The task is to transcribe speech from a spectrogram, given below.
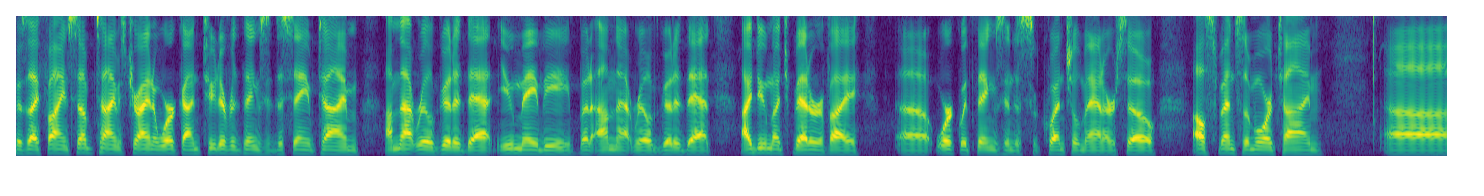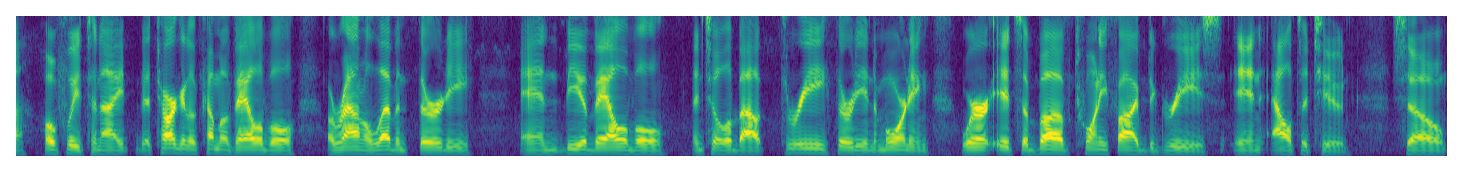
because I find sometimes trying to work on two different things at the same time, I'm not real good at that. You may be, but I'm not real good at that. I do much better if I uh, work with things in a sequential manner. So I'll spend some more time, uh, hopefully tonight. The target will come available around 11.30 and be available until about 3.30 in the morning where it's above 25 degrees in altitude. So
